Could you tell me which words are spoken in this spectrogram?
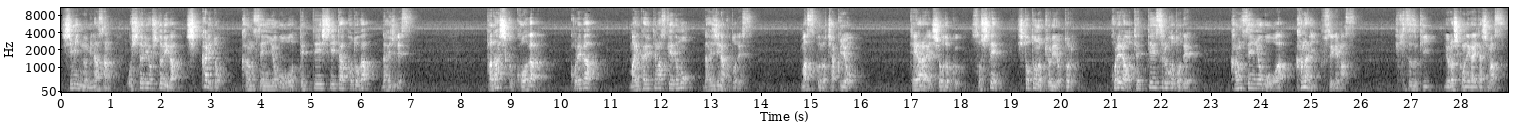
市民の皆さんお一人お一人がしっかりと感染予防を徹底していただくことが大事です。正しく怖がる。これが毎回言ってますけれども大事なことです。マスクの着用手洗い消毒そして人との距離を取る。これらを徹底することで感染予防はかなり防げます。引き続きよろしくお願いいたします。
